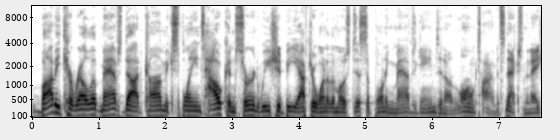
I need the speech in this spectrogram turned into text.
Bobby Karalla, Mavs.com, explains how concerned we should be after one of the most disappointing Mavs games in a long time. It's next in the nation.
